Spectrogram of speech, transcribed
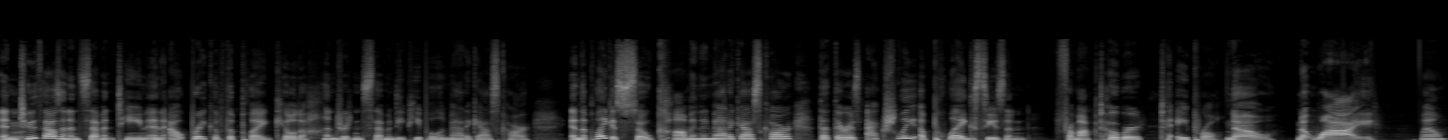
In mm. 2017, an outbreak of the plague killed 170 people in Madagascar. And the plague is so common in Madagascar that there is actually a plague season from October to April. No. No, why? Well,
